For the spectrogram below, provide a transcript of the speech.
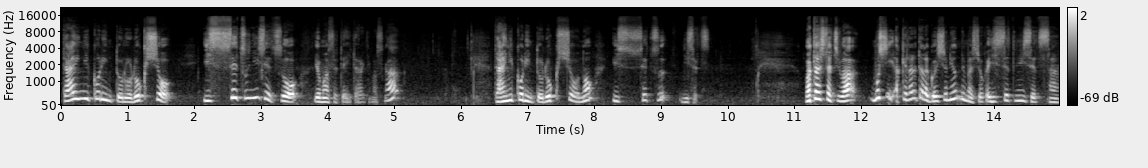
第2コリントの6章1節2節を読ませていただきますが第2コリント6章の1節2節。私たちはもし開けられたらご一緒に読んでみましょうか。1節2節3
